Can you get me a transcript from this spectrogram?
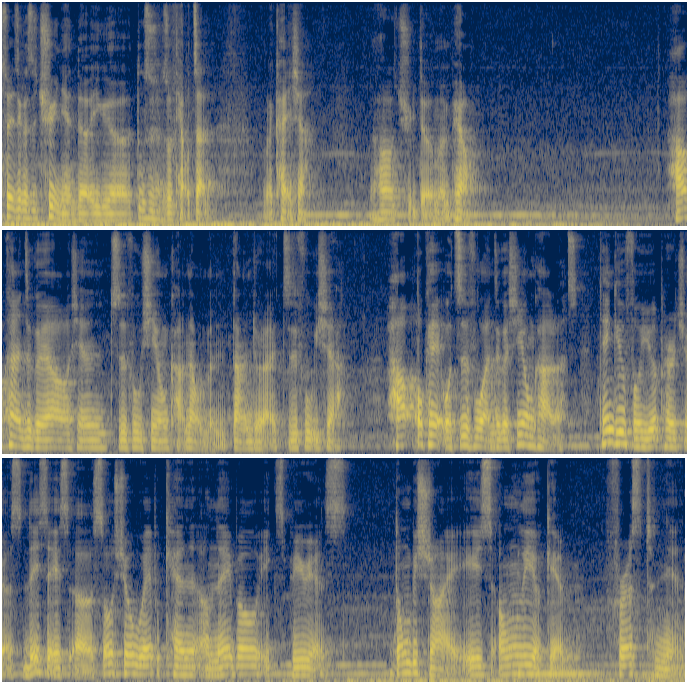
所以这个是去年的一个都市传说挑战。我们来看一下，然后取得门票。好，看这个要先支付信用卡，那我们当然就来支付一下。好，OK，我支付完这个信用卡了。Thank you for your purchase. This is a social webcam enable experience. Don't be shy. It's only a game. First name.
